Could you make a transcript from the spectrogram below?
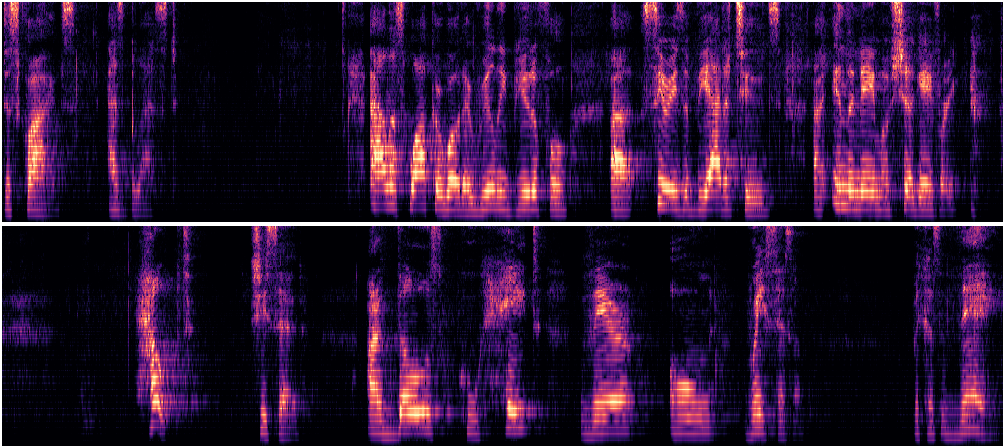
describes as blessed. Alice Walker wrote a really beautiful uh, series of Beatitudes uh, in the name of Shug Avery. Helped, she said, are those who hate their own racism because they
